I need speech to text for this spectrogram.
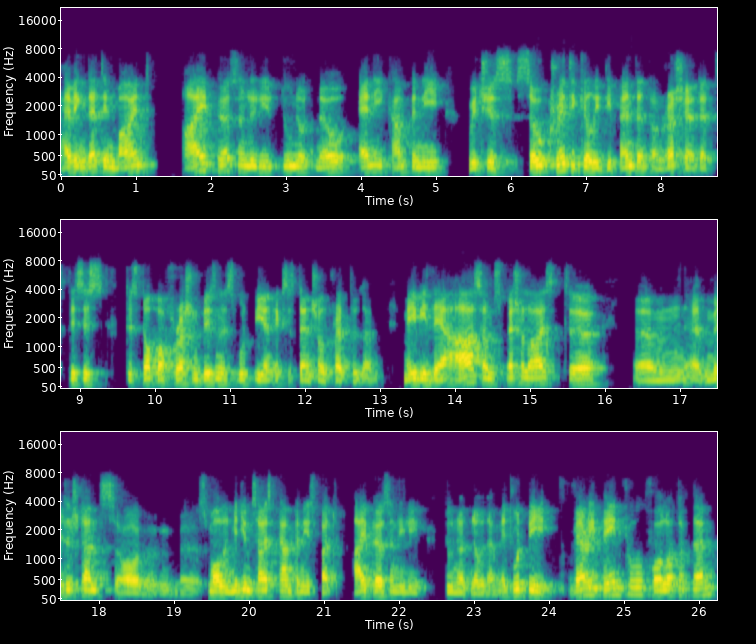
having that in mind, I personally do not know any company which is so critically dependent on Russia that this is the stop of Russian business would be an existential threat to them. Maybe there are some specialized uh, um, uh, Mittelstands or um, uh, small and medium-sized companies, but I personally do not know them. It would be very painful for a lot of them,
